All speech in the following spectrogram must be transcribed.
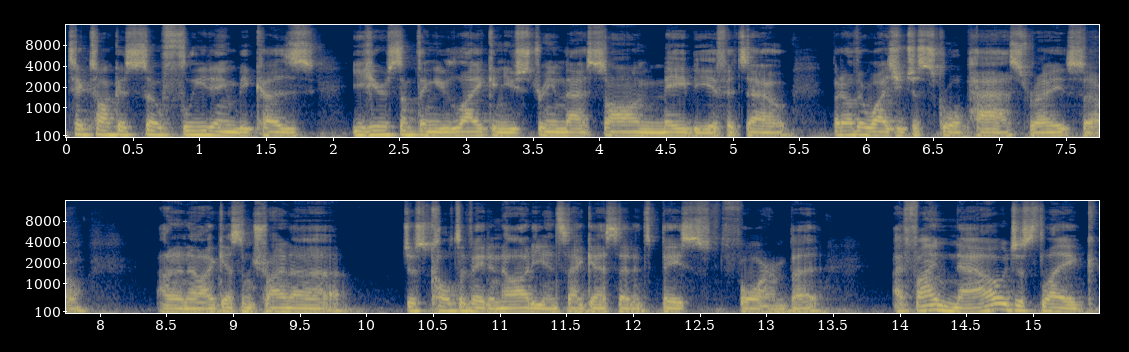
TikTok is so fleeting because you hear something you like and you stream that song maybe if it's out, but otherwise you just scroll past, right? So I don't know. I guess I'm trying to just cultivate an audience, I guess, at its base form. But I find now just like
